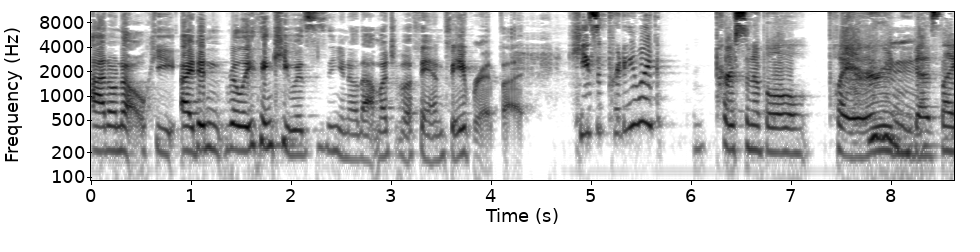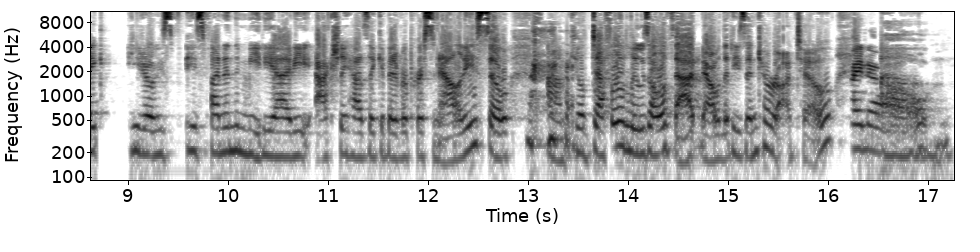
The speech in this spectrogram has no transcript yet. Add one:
I don't know. He, I didn't really think he was, you know, that much of a fan favorite, but he's a pretty like personable player mm. and he hmm. does like, you know, he's, he's fun in the media and he actually has like a bit of a personality. So, um, he'll definitely lose all of that now that he's in Toronto. I know. Um,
